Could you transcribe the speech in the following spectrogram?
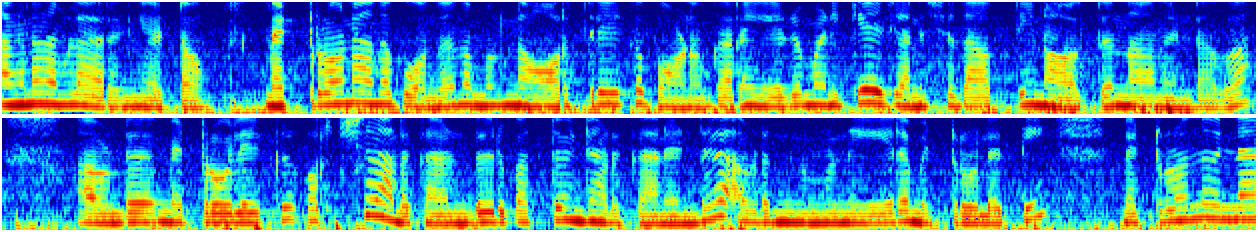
അങ്ങനെ നമ്മൾ ഇറങ്ങി കേട്ടോ. മെട്രോനാണ് പോകുന്നത്. നമ്മൾ നോർത്തിലേക്ക് പോകണം കാരണം ഏഴ് മണിക്ക് ജനശതാബ്ദി നോർത്ത് നിന്നാണ് ഉണ്ടാവുക. അതുകൊണ്ട് മെട്രോയിലേക്ക് കുറച്ച് നടക്കാനുണ്ട്. ഒരു പത്ത് മിനിറ്റ് നടക്കാനുണ്ട്. അവിടെ നിന്ന് നമ്മൾ നേരെ മെട്രോയിലെത്തി. മെട്രോ എന്ന് പിന്നെ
